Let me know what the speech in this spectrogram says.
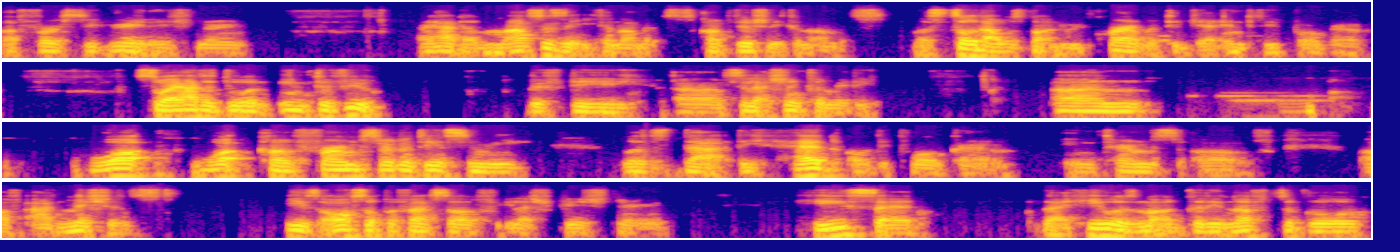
a first degree in engineering, I had a master's in economics, computational economics, but still that was not the requirement to get into the program. So I had to do an interview with the uh, selection committee. And what, what confirmed certain things to me was that the head of the program in terms of, of admissions, he's also professor of electrical engineering. He said that he was not good enough to go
